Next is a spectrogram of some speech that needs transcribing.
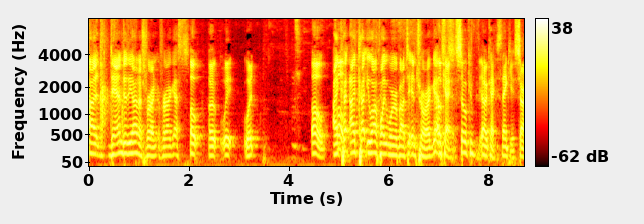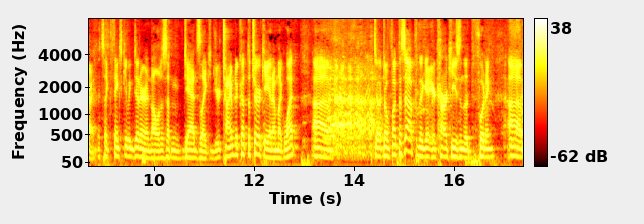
Uh, Dan, do the honors for our, for our guests. Oh, uh, wait. What? Oh, I, oh. Cut, I cut you off while we were about to intro our guests. Okay, so conf- okay, thank you. Sorry, it's like Thanksgiving dinner, and all of a sudden, Dad's like, "Your time to cut the turkey," and I'm like, "What? Um, don't, don't fuck this up!" And then get your car keys in the pudding. Um,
